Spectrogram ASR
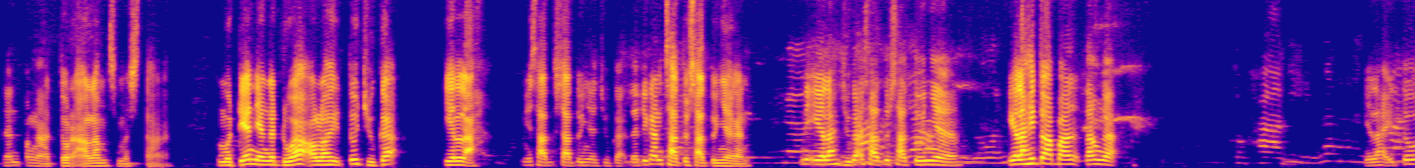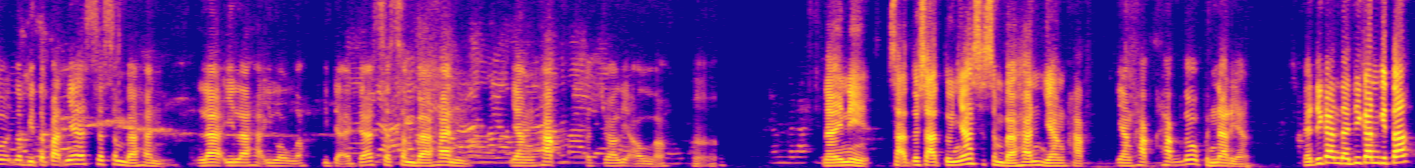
dan pengatur alam semesta. Kemudian yang kedua Allah itu juga ilah. Ini satu-satunya juga. Tadi kan satu-satunya kan. Ini ilah juga satu-satunya. Ilah itu apa? Tahu nggak? Ilah itu lebih tepatnya sesembahan. La ilaha illallah. Tidak ada sesembahan yang hak kecuali Allah. Nah ini satu-satunya sesembahan yang hak. Yang hak-hak itu benar ya. Jadi kan tadi kan kita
